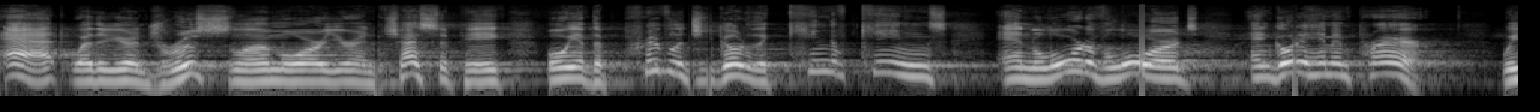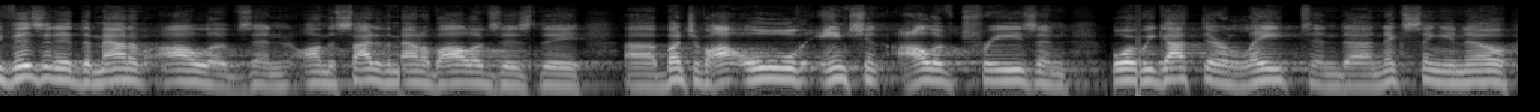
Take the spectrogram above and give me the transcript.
at, whether you're in Jerusalem or you're in Chesapeake, but we have the privilege to go to the King of Kings and Lord of Lords and go to him in prayer. We visited the Mount of Olives, and on the side of the Mount of Olives is the uh, bunch of old ancient olive trees. And boy, we got there late, and uh, next thing you know,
